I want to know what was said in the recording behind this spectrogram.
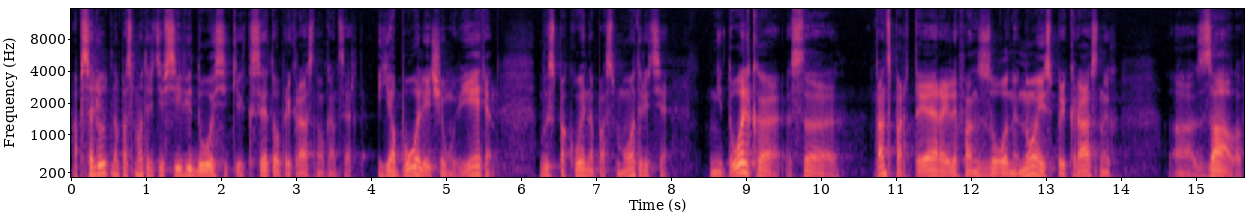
абсолютно посмотрите все видосики с этого прекрасного концерта. Я более чем уверен, вы спокойно посмотрите не только с танцпортера или фан-зоны, но и из прекрасных э, залов,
